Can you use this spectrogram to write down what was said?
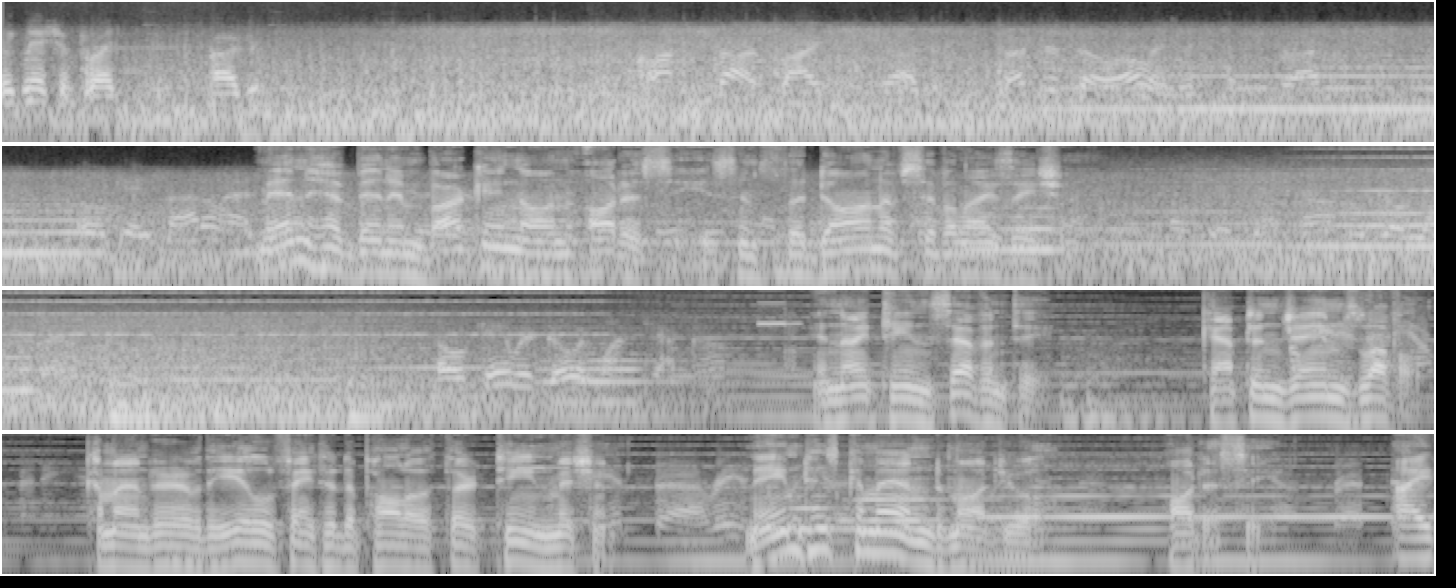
Ignition, Floyd. Roger. Clock start, Flight. Roger. Touch so I'll Roger. Okay, Battle has... Men have been embarking on odysseys since the dawn of civilization. Okay, we're going one, In 1970, Captain James Lovell, commander of the ill-fated Apollo 13 mission, named his command module Odyssey. I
